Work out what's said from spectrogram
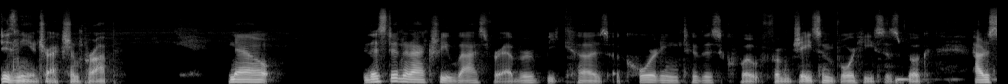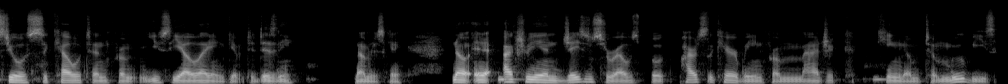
Disney attraction prop. Now, this didn't actually last forever because, according to this quote from Jason Voorhees' book, How to Steal a Skeleton from UCLA and Give It to Disney. No, I'm just kidding. No, in, actually, in Jason Surrell's book, Pirates of the Caribbean From Magic Kingdom to Movies,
